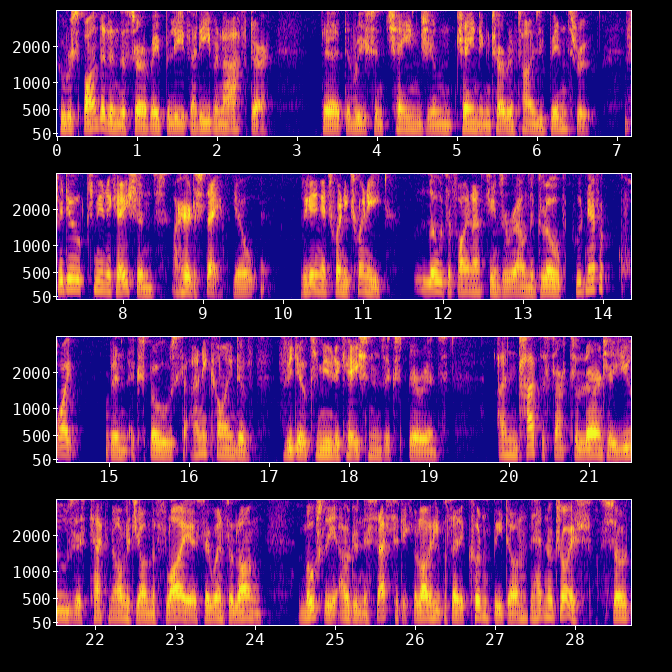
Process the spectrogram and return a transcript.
who responded in the survey believe that even after the, the recent change in, changing turbulent times we've been through, Video communications are here to stay. You know, beginning of 2020, loads of finance teams around the globe who'd never quite been exposed to any kind of video communications experience and had to start to learn to use this technology on the fly as they went along, mostly out of necessity. A lot of people said it couldn't be done, they had no choice. So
